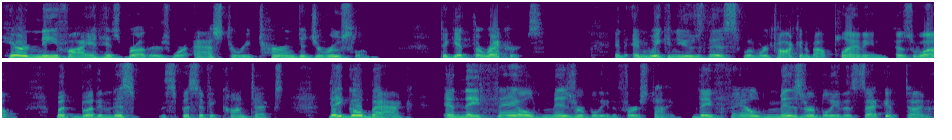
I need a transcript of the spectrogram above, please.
here, Nephi and his brothers were asked to return to Jerusalem to get the records. And, and we can use this when we're talking about planning as well. But, but in this specific context, they go back and they failed miserably the first time. They failed miserably the second time.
